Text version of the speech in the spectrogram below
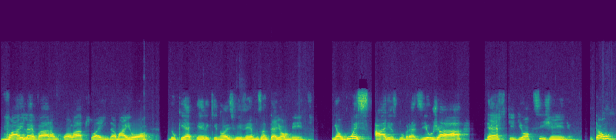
vai levar a um colapso ainda maior do que aquele que nós vivemos anteriormente. Em algumas áreas do Brasil já há déficit de oxigênio. Então, uhum.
